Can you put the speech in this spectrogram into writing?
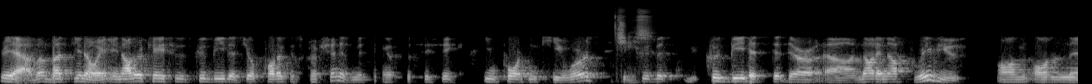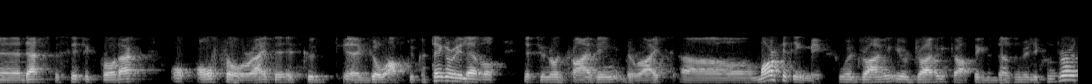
Yeah, but but you know, in other cases, it could be that your product description is missing a specific important keyword. Jeez. It could be, could be that, that there are uh, not enough reviews on on uh, that specific product. Also, right, it could uh, go up to category level that you're not driving the right uh, marketing mix. We're driving, you're driving traffic that doesn't really convert,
